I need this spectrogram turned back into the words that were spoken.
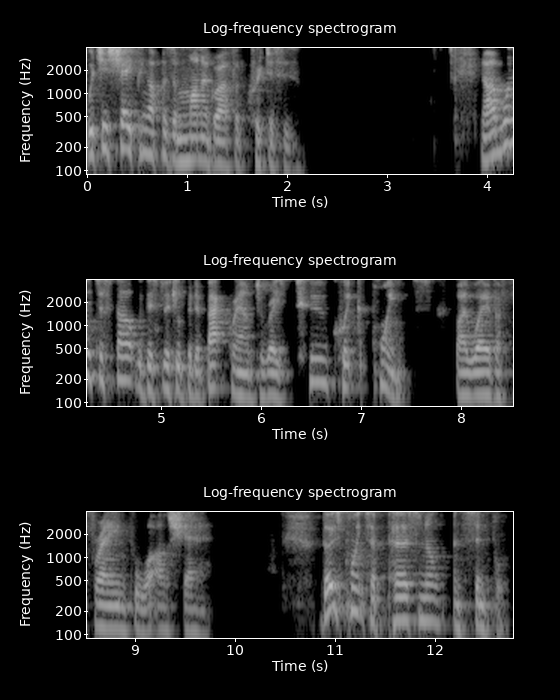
which is shaping up as a monograph of criticism. Now, I wanted to start with this little bit of background to raise two quick points by way of a frame for what I'll share. Those points are personal and simple,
